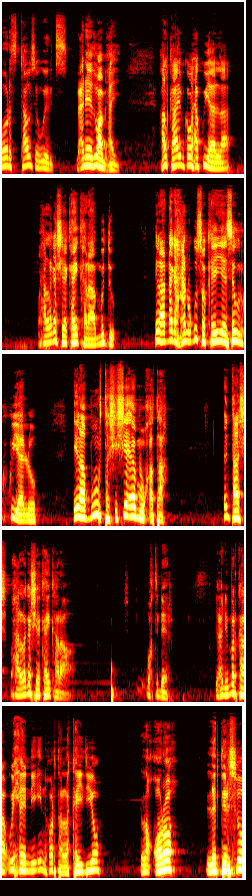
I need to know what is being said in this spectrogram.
Worth thousand words. macnaheedu waa maxay halkaa imika waxaa ku yaalla waxaa laga sheekayn karaa muddo ilaa dhagaxan ugu sokeeya ee sawirku ku yaallo ilaa buurta shishe ee muuqata intaas waxaa laga sheekayn karaa waqti dheer yacni marka wixeennii in horta la kaydiyo la qoro la derso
